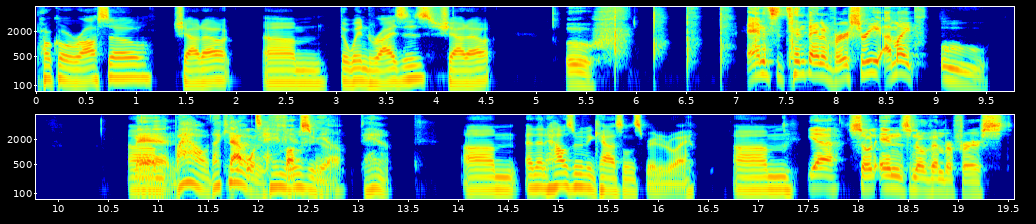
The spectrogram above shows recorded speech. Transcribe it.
Porco Rosso, shout out. Um, The Wind Rises, shout out. Oof. And it's the tenth anniversary. I might. Ooh. Um, Man, wow, that came that out one 10 fucks years me ago. up. Damn. Um, and then Howl's Moving Castle and Spirited Away. Um, Yeah. So it ends November first.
